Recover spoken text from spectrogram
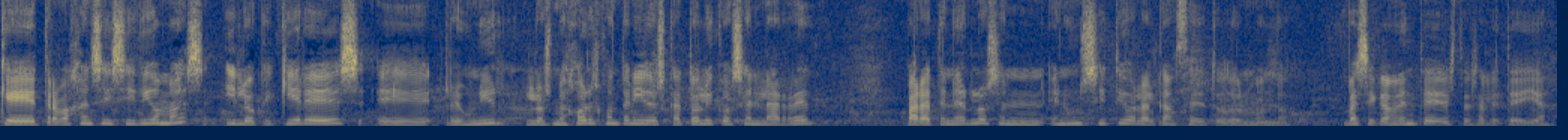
que trabaja en seis idiomas y lo que quiere es eh, reunir los mejores contenidos católicos en la red para tenerlos en, en un sitio al alcance de todo el mundo. Básicamente esto es Aleteya.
